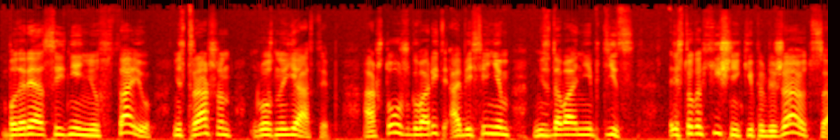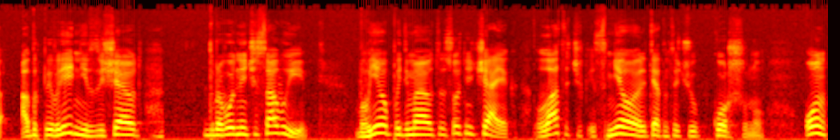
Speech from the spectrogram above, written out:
благодаря соединению в стаю, не страшен грозный ястреб. А что уж говорить о весеннем гнездовании птиц. Лишь только хищники приближаются, об их появлении извещают добровольные часовые. В небо поднимаются сотни чаек, ласточек и смело летят навстречу коршуну. Он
